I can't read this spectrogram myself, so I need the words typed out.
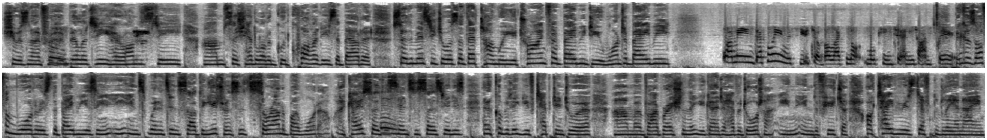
She was known for her ability, her honesty, um, so she had a lot of good qualities about her. So the message was at that time, were you trying for a baby? Do you want a baby? I mean, definitely in the future, but like not looking to anytime soon. Because often water is the baby is in, in, when it's inside the uterus, it's surrounded by water. Okay, so the sense associated is, and it could be that you've tapped into a, um, a vibration that you're going to have a daughter in, in the future. Octavia is definitely a name,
